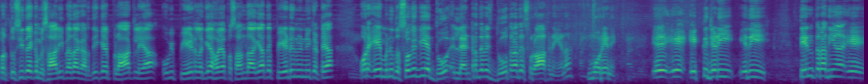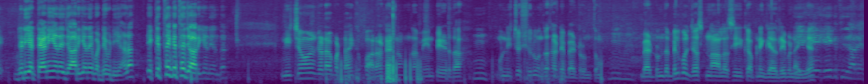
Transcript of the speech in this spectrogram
ਪਰ ਤੁਸੀਂ ਤਾਂ ਇੱਕ ਮਿਸਾਲ ਹੀ ਪੈਦਾ ਕਰਤੀ ਕਿ ਪਲਾਟ ਲਿਆ, ਉਹ ਵੀ ਪੇੜ ਲੱਗਿਆ ਹੋਇਆ, ਪਸੰਦ ਆ ਗਿਆ ਤੇ ਪੇੜ ਨੂੰ ਨਹੀਂ ਕੱਟਿਆ। ਔਰ ਇਹ ਮੈਨੂੰ ਦੱਸੋਗੇ ਕਿ ਇਹ ਦੋ ਲੈਂਟਰ ਦੇ ਵਿੱਚ ਦੋ ਤਰ੍ਹਾਂ ਦੇ ਸੁਰਾਖ ਨੇ, ਹੈ ਨਾ? ਮੋਰੇ ਨੇ। ਇਹ ਇਹ ਇੱਕ ਜਿਹੜੀ ਇਹਦੀ ਤਿੰਨ ਤਰ੍ਹਾਂ ਦੀਆਂ ਇਹ ਜਿਹੜੀਆਂ ਟਹਿਣੀਆਂ ਨੇ ਜਾ ਰਹੀਆਂ ਨੇ ਵੱਡੇ ਵੱਡੀਆਂ ਹਨਾ? ਇਹ ਕਿੱਥੇ ਕਿੱਥੇ ਜਾ ਰਹੀਆਂ ਨੇ ਅੰਦਰ? ਨੀਚੋਂ ਜਿਹੜਾ ਵੱਡਾ ਇੱਕ ਭਾਰਾ ਟੈਨਾ ਹੁੰਦਾ ਮੇਨ ਪੇੜ ਦਾ ਉਹ ਨੀਚੋਂ ਸ਼ੁਰੂ ਹੁੰਦਾ ਸਾਡੇ ਬੈੱਡਰੂਮ ਤੋਂ। ਬੈੱਡਰੂਮ ਦੇ ਬਿਲਕੁਲ ਜਸਟ ਨਾਲ ਅਸੀਂ ਇੱਕ ਆਪਣੀ ਗੈਲਰੀ ਬਣਾਈ ਹੈ ਇਹ ਕਿੱਥੇ ਜਾ ਰਿਹਾ?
